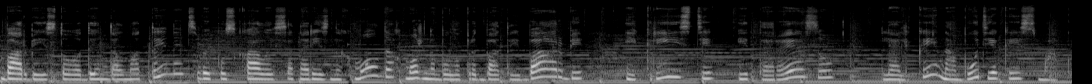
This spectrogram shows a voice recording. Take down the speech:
Барбі і 101 Далматинець випускалися на різних молдах, можна було придбати і Барбі, і Крісті, і Терезу, ляльки на будь-який смак.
